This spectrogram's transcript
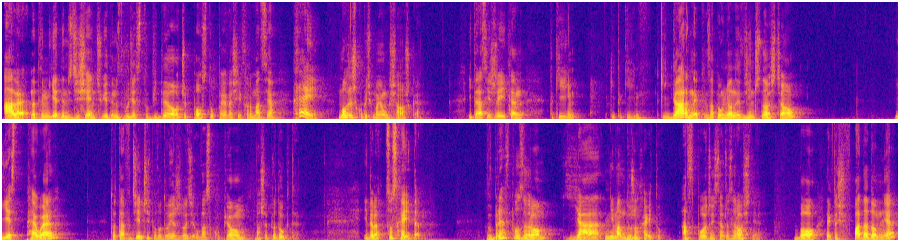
Ale na tym jednym z 10, jednym z 20 wideo czy postów pojawia się informacja: hej, możesz kupić moją książkę. I teraz, jeżeli ten taki, taki, taki, taki garnek zapełniony wdzięcznością jest pełen, to ta wdzięczność powoduje, że ludzie u Was kupią Wasze produkty. I dobra, co z hejtem? Wbrew pozorom, ja nie mam dużo hejtu, a społeczność cały czas rośnie. Bo jak ktoś wpada do mnie,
